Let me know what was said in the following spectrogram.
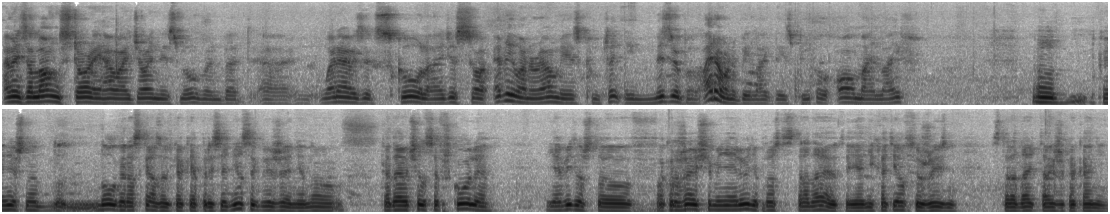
I mean, it's a long story how I joined this movement, but uh, when I was at school, I just saw everyone around me is completely miserable. I don't want to be like these people all my life. Ну, конечно, долго рассказывать, как я присоединился к движению, но когда я учился в школе, я видел, что окружающие меня люди просто страдают, и я не хотел всю жизнь страдать так же, как они.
